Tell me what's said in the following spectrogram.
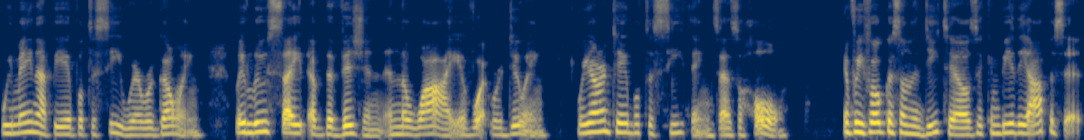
we may not be able to see where we're going. We lose sight of the vision and the why of what we're doing. We aren't able to see things as a whole. If we focus on the details, it can be the opposite.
